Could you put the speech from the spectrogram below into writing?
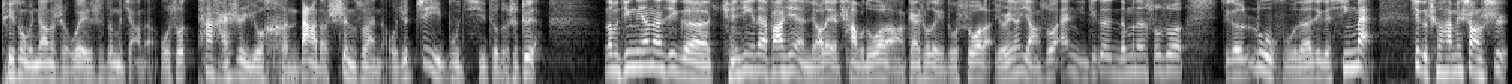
推送文章的时候，我也是这么讲的。我说它还是有很大的胜算的。我觉得这一步棋走的是对的。那么今天呢，这个全新一代发现聊的也差不多了啊，该说的也都说了。有人想说，哎，你这个能不能说说这个路虎的这个新迈？这个车还没上市。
